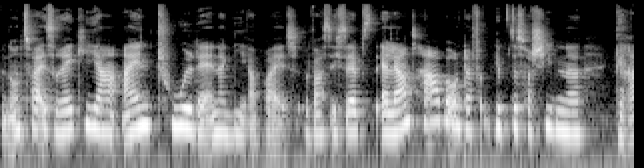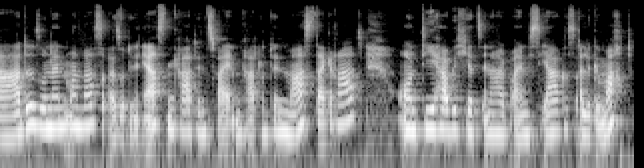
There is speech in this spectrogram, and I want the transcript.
Und zwar ist Reiki ja ein Tool der Energiearbeit, was ich selbst erlernt habe. Und da gibt es verschiedene Grade, so nennt man das. Also den ersten Grad, den zweiten Grad und den Mastergrad. Und die habe ich jetzt innerhalb eines Jahres alle gemacht.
